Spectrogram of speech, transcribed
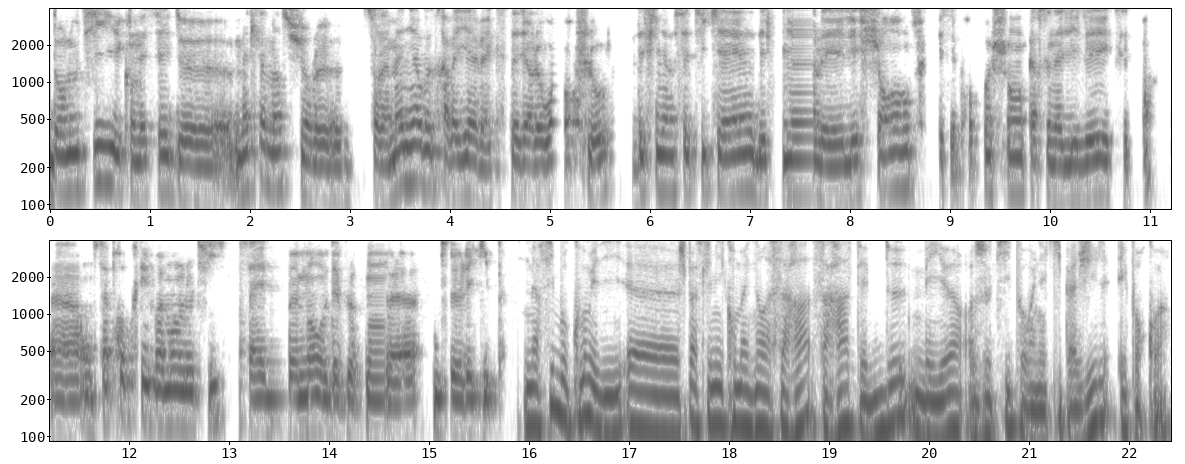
dans l'outil et qu'on essaye de mettre la main sur, le, sur la manière de travailler avec, c'est-à-dire le workflow, définir ses tickets, définir les, les champs, et ses propres champs personnalisés, etc. Euh, on s'approprie vraiment l'outil. Ça aide vraiment au développement de l'équipe. Merci beaucoup, Mehdi. Euh, je passe le micro maintenant à Sarah. Sarah, tes deux meilleurs outils pour une équipe agile et pourquoi?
